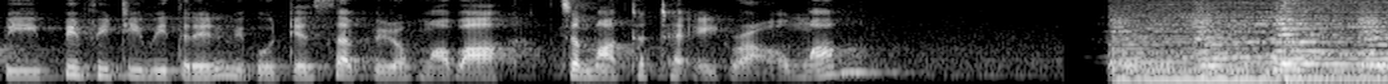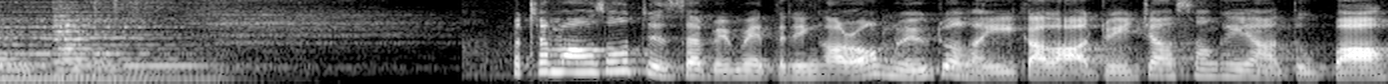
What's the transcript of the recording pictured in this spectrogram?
ပြီး PPTV သတင်းတွေကိုတင်ဆက်ပေးတော့မှာပါ။ကျွန်မထထအင်ဒရာအောင်ပါ။ပထမဆုံးတင်ဆက်ပေးမယ့်သတင်းကတော့ຫນွေဦးတော်လိုင်းရေးကာလအတွင်းကြောက်ဆောင်ခဲ့ရသူပေါင်း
